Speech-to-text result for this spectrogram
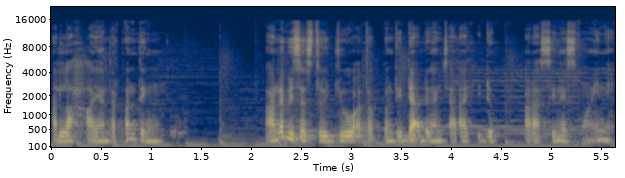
adalah hal yang terpenting. Anda bisa setuju ataupun tidak dengan cara hidup para sinisme ini.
